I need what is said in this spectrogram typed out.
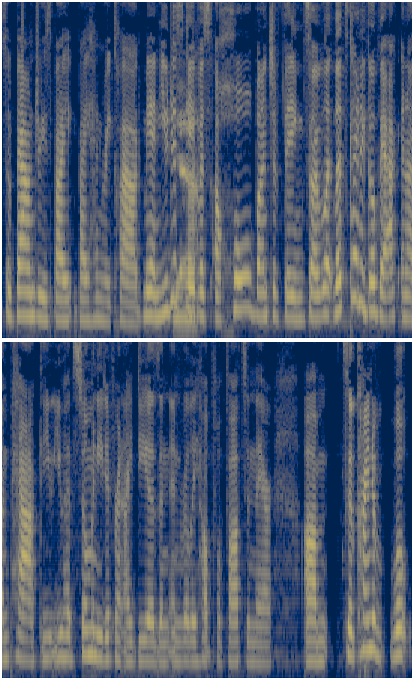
So boundaries by by henry cloud. Man you just yeah. gave us a whole bunch of things. So let, us kind of go back and unpack. You you had so many different ideas and, and really helpful thoughts in there. Um, so kind of well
